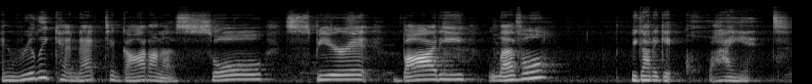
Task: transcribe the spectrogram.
and really connect to God on a soul, spirit, body level, we got to get quiet.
